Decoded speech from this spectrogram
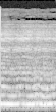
Oh.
